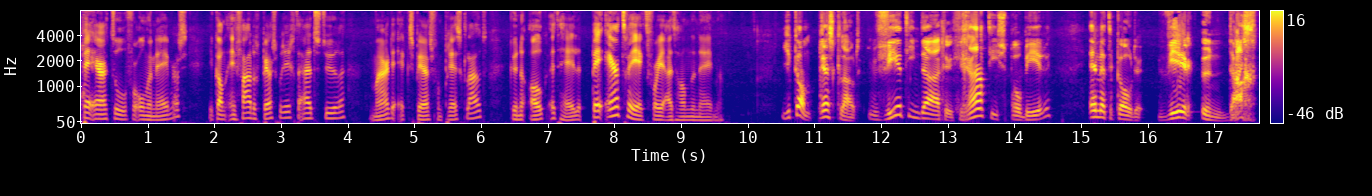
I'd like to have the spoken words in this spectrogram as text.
PR-tool voor ondernemers. Je kan eenvoudig persberichten uitsturen. Maar de experts van Presscloud kunnen ook het hele PR-traject voor je uit handen nemen. Je kan Presscloud 14 dagen gratis proberen. En met de code weer een dag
